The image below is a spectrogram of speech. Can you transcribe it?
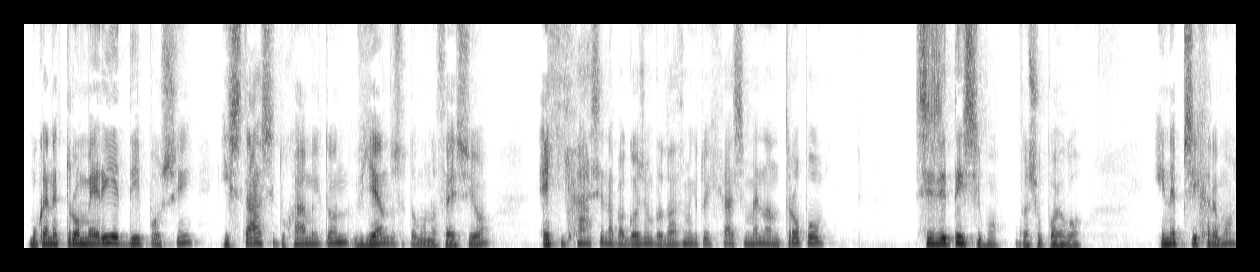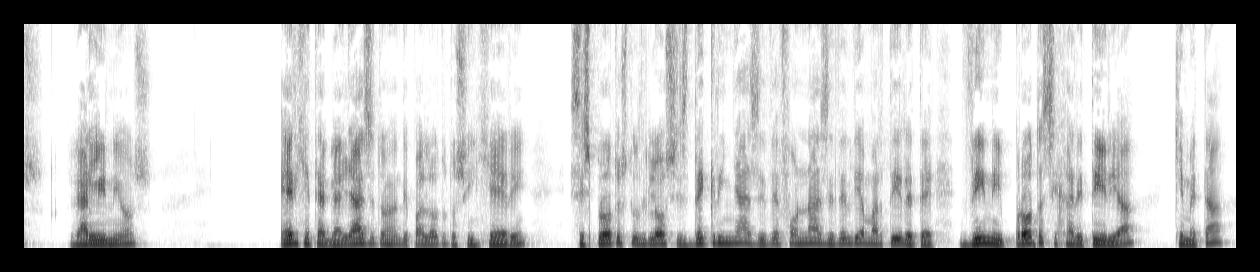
Μου έκανε τρομερή εντύπωση η στάση του Χάμιλτον βγαίνοντας από το μονοθέσιο. Έχει χάσει ένα παγκόσμιο πρωτάθλημα και το έχει χάσει με έναν τρόπο συζητήσιμο, θα σου πω εγώ. Είναι ψύχρεμος, γαλήνιος, έρχεται, αγκαλιάζει τον αντίπαλό του, το συγχαίρει, στις πρώτες του δηλώσεις δεν κρινιάζει, δεν φωνάζει, δεν διαμαρτύρεται, δίνει πρώτα συγχαρητήρια και μετά ε,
